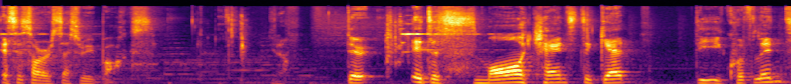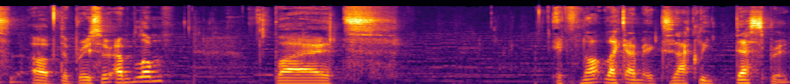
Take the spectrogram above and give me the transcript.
SSR accessory box. You know, there it's a small chance to get the equivalent of the bracer emblem, but it's not like I'm exactly desperate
